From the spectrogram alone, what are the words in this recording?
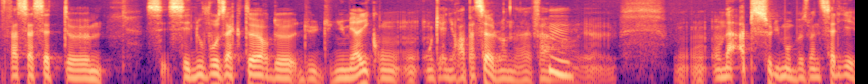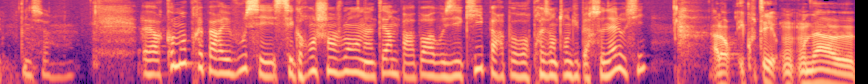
face à cette ces, ces, nouveaux acteurs de, du, du, numérique, on, ne gagnera pas seul. On a, enfin, mm. on, on, a absolument besoin de s'allier. Bien sûr. Alors, comment préparez-vous ces, ces, grands changements en interne par rapport à vos équipes, par rapport aux représentants du personnel aussi? Alors, écoutez, on, on a. Euh,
